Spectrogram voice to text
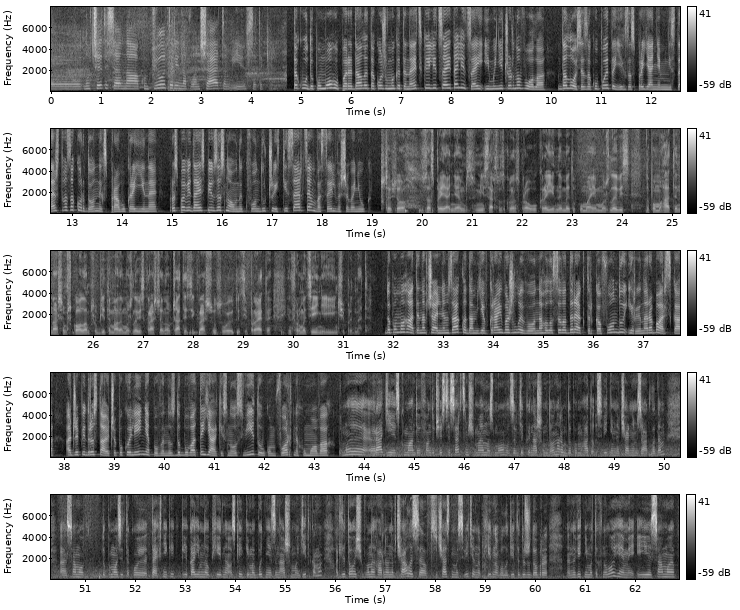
е, навчитися на комп'ютері, на планшетом і все таке. Таку допомогу передали також в Микитинецький ліцей та ліцей імені Чорновола. Вдалося закупити їх за сприяння Міністерства закордонних справ України, розповідає співзасновник фонду Чисті серцем Василь Вишиванюк. Це все за сприянням з Міністерства закордонних справ України. Ми таку маємо можливість допомагати нашим школам, щоб діти мали можливість краще навчатися і краще освоювати ці проекти інформаційні і інші предмети. Допомагати навчальним закладам є вкрай важливо, наголосила директорка фонду Ірина Рабарська, адже підростаюче покоління повинно здобувати якісну освіту в комфортних умовах. Ми раді з командою фонду Чисті серцем, що маємо змогу завдяки нашим донорам допомагати освітнім навчальним закладам, е, саме в допомозі такої техніки, яка їм необхідна, оскільки майбутнє за нашими дітками. А для того, щоб вони гарно навчалися в сучасному світі, необхідно володіти дуже добре е, новітніми технологіями. І саме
